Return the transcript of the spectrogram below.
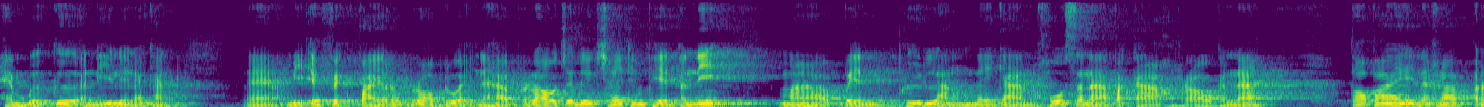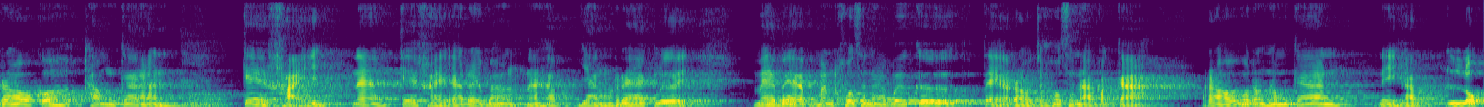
แฮมเบอร์เกอร์อันนี้เลยแล้วกัน นะมีเอฟเฟกต์ไฟรอบๆด้วยนะครับ เราจะเลือกใช้เทมเพลตอันนี้มาเป็นพื้นหลังในการโฆษณาปากกาของเรากันนะ ต่อไปนะครับเราก็ทำการแก้ไขนะแก้ไขอะไรบ้างนะครับ อย่างแรกเลย แม่แบบมันโฆษณาเบอร์เกอร์ แต่เราจะโฆษณาปากกา เราก็ต้องทำการนี่ครับลบ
